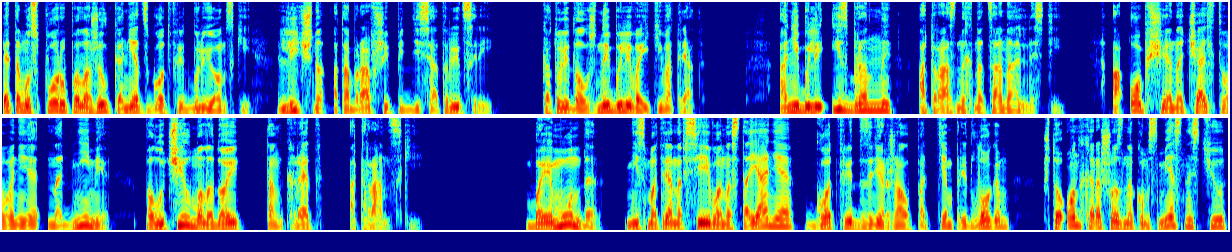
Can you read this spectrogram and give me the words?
Этому спору положил конец Готфрид Бульонский, лично отобравший 50 рыцарей, которые должны были войти в отряд. Они были избраны от разных национальностей, а общее начальствование над ними получил молодой Танкрет Атранский. Боемунда, несмотря на все его настояния, Готфрид задержал под тем предлогом, что он хорошо знаком с местностью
